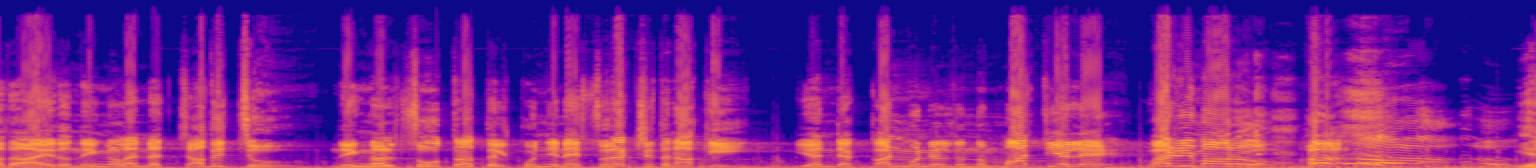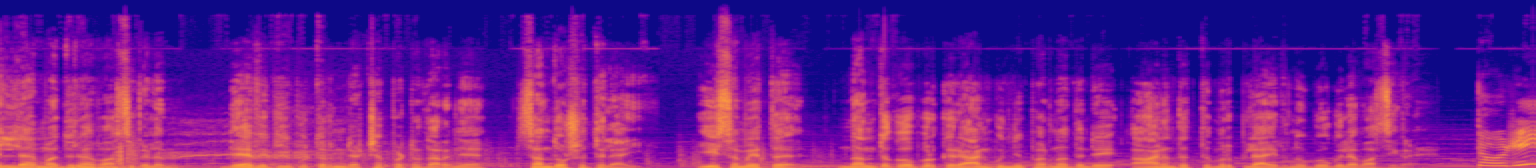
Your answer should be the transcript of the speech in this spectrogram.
അതായത് നിങ്ങൾ എന്നെ ചതിച്ചു. നിങ്ങൾ സൂത്രത്തിൽ കുഞ്ഞിനെ സുരക്ഷിതനാക്കി. എന്റെ കൺമുന്നിൽ നിന്ന് മാറ്റിയല്ലേ? വഴിമാറൂ! എല്ലാ മധുരാവാസികളും ദേവകീപുത്രൻ രക്ഷപ്പെട്ടതറിഞ്ഞ് സന്തോഷത്തിലായി. ഈ സമയത്ത് നന്ദഗോപുർക്ക് ഒരു ആൺകുഞ്ഞ് പിറന്നതിന്റെ ആനന്ദ തിമിർപ്പിലായിരുന്നു ഗോകുലവാസികൾ. തൊഴി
